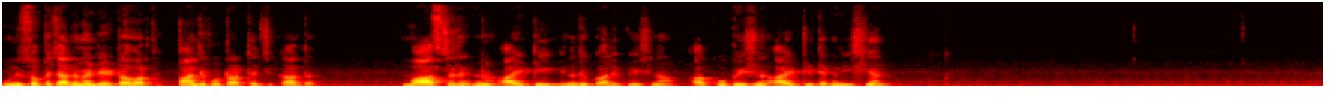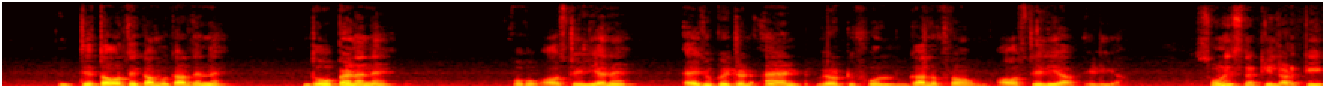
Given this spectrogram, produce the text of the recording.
1995 date of birth 5 foot 8 inch ਕੱਦ। ਮਾਸਟਰ ਇਨ ਆਈਟੀ ਇਹਨਾਂ ਦੀ ਕੁਆਲੀਫਿਕੇਸ਼ਨ ਆ ਆਕੂਪੇਸ਼ਨ ਆਈਟੀ ਟੈਕਨੀਸ਼ੀਅਨ ਦੇ ਤੌਰ ਤੇ ਕੰਮ ਕਰਦੇ ਨੇ। ਦੋ ਭੈਣਾਂ ਨੇ, ਉਹ ਆਸਟ੍ਰੇਲੀਆ ਨੇ। Educated and beautiful girl from Australia India ਸੋਹਣੀ ਸੁਨੱਖੀ ਲੜਕੀ,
